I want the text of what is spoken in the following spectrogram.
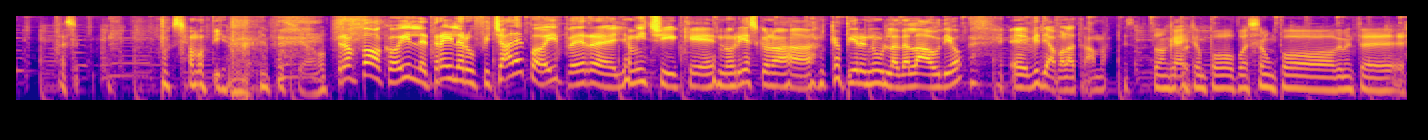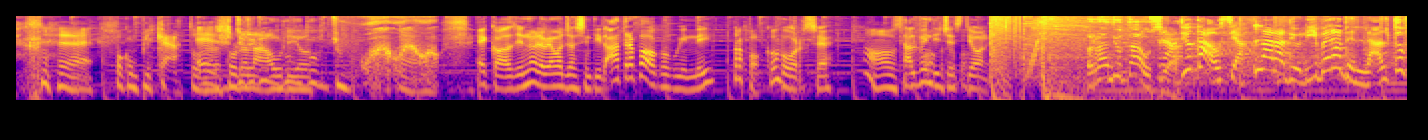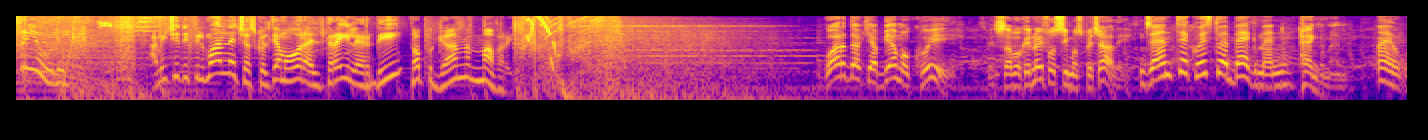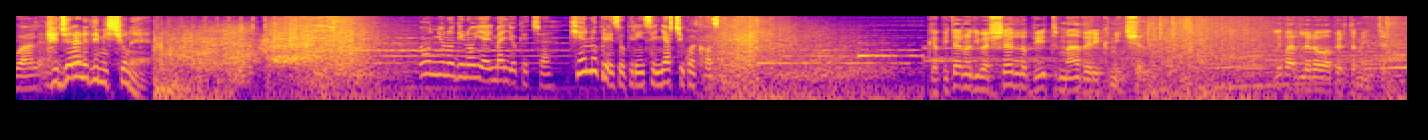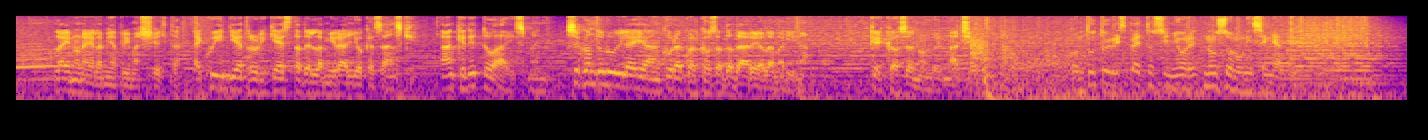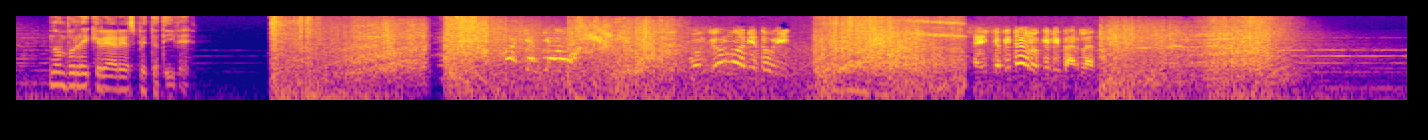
Eh sì, Possiamo dire. possiamo. Tra poco il trailer ufficiale, poi per eh, gli amici che non riescono a capire nulla dall'audio, eh, vediamo la trama. Esatto, anche Ok. perché un po', può essere un po' ovviamente un po' complicato Eh, solo dall'audio. E cose, noi l'abbiamo già sentito. Ah, tra poco quindi? Tra poco? Forse. No, Salvo indigestione. Radio Tausia. Radio Tausia, la radio libera dell'Alto Friuli. Amici di Film One, ci ascoltiamo ora il trailer di... Top Gun Maverick. Guarda che abbiamo qui. Pensavo che noi fossimo speciali. Gente, questo è Bagman. Hangman. È uguale. Che genere di missione è? Ognuno di noi è il meglio che c'è. Chi hanno preso per insegnarci qualcosa? Capitano di vascello Pete Maverick Mitchell. Le parlerò apertamente. Lei non è la mia prima scelta. È qui dietro richiesta dell'ammiraglio Kasansky, anche detto Iceman. Secondo lui lei ha ancora qualcosa da dare alla Marina. Che cosa non lo immagino? Con tutto il rispetto, signore, non sono un insegnante. Non vorrei creare aspettative. Buongiorno aviatori. È il capitano che vi parla.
